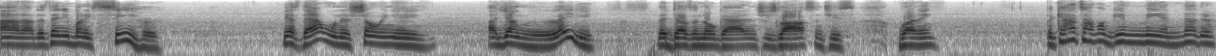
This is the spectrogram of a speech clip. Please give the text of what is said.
On uh, does anybody see her? Yes, that one is showing a a young lady that doesn't know God and she's lost and she's running. But God's also giving me another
